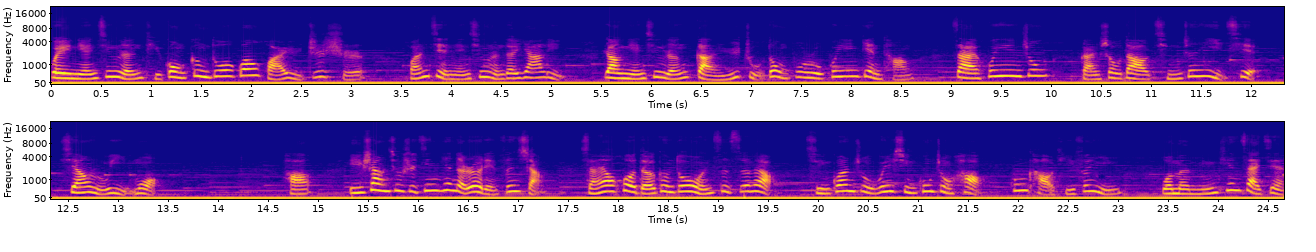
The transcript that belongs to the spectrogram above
为年轻人提供更多关怀与支持，缓解年轻人的压力，让年轻人敢于主动步入婚姻殿堂，在婚姻中。感受到情真意切，相濡以沫。好，以上就是今天的热点分享。想要获得更多文字资料，请关注微信公众号“公考提分营”。我们明天再见。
